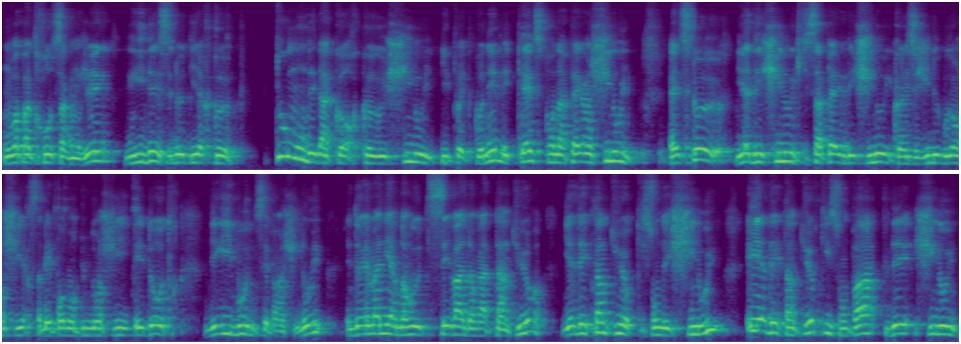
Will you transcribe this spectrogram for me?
on va pas trop s'arranger. L'idée, c'est de dire que tout le monde est d'accord que le chinouille, il peut être connu, mais qu'est-ce qu'on appelle un chinouille? Est-ce qu'il y a des chinouilles qui s'appellent des chinouilles quand il s'agit de blanchir, ça dépend dont tu blanchis, et d'autres, des ribounes, c'est pas un chinouille. Et de la même manière, dans le tseva, dans la teinture, il y a des teintures qui sont des chinouilles, et il y a des teintures qui ne sont pas des chinouilles.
